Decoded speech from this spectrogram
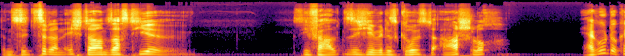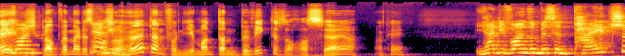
Dann sitzt du dann echt da und sagst, hier, sie verhalten sich hier wie das größte Arschloch. Ja gut, okay. Wollen- ich glaube, wenn man das Ja, mal so hört dann von jemand, dann bewegt es auch was. Ja, ja, okay. Ja, die wollen so ein bisschen Peitsche,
